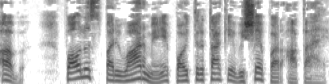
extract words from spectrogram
अब, पौलुस परिवार में पवित्रता के विषय पर आता है।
